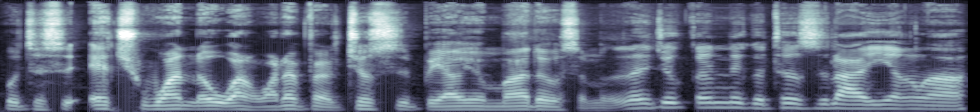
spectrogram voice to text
或者是 H one o one whatever，就是不要用 model 什么的，那就跟那个特斯拉一样啦。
